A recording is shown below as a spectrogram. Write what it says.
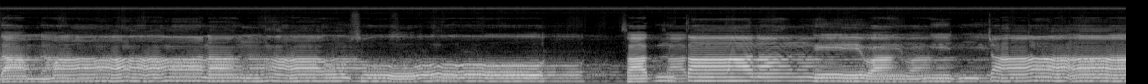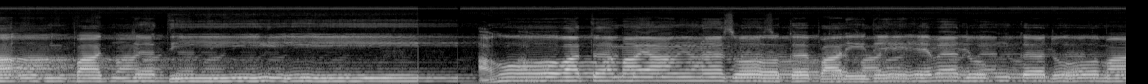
ධම්මානං ආවසෝ සත්තානං ඒවං ඉච්ඡා උප්පජ්ජති අහෝවතමයන්න සෝක පරිදේව දුක්ක දෝමනස්සුපායාසා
